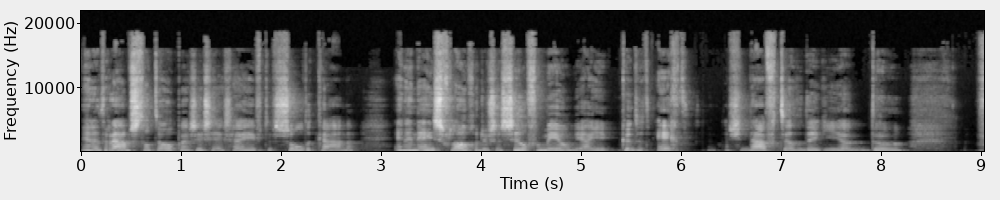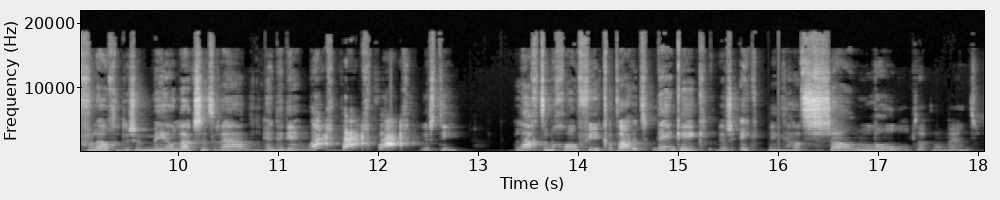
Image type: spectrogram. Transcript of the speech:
En het raam stond open. Ze zei, zij heeft de zolderkamer. En ineens vloog er dus een zilvermeeuw. Ja, je kunt het echt. Als je het navertelt, dan denk je, ja, duh. Vloog er dus een meeuw langs het raam. En die deed, wacht, wacht, wacht. Dus die lachte me gewoon vierkant uit, denk ik. Dus ik, ik had zo'n lol op dat moment.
